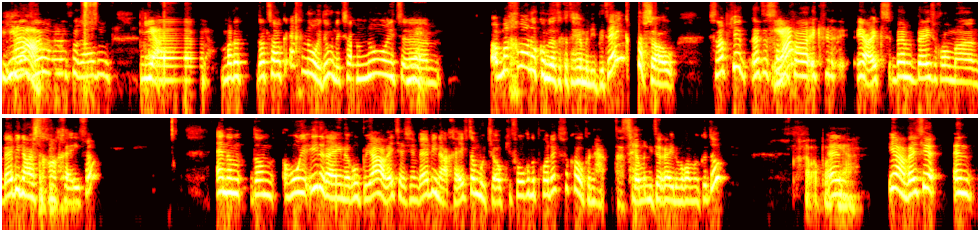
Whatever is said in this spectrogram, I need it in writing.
ja. Dat willen we vooral doen. Ja. Uh, maar dat, dat zou ik echt nooit doen. Ik zou nooit... Nee. Uh, maar gewoon ook omdat ik het helemaal niet bedenk of zo. Snap je? Het is ja? ik, vind, ja, ik ben bezig om webinars te gaan geven. En dan, dan hoor je iedereen roepen, ja, weet je, als je een webinar geeft, dan moet je ook je volgende product verkopen. Nou, dat is helemaal niet de reden waarom ik het doe. Grappig, en, ja. Ja, weet je, en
